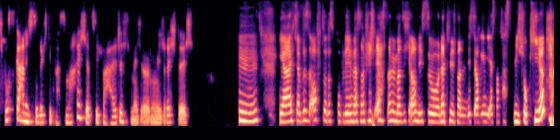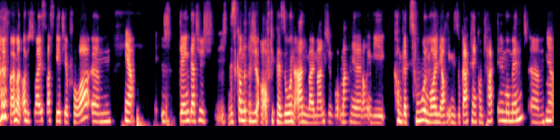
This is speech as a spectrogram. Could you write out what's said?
ich wusste gar nicht so richtig, was mache ich jetzt, wie verhalte ich mich irgendwie richtig. Mhm. Ja, ich glaube, das ist oft so das Problem, dass man vielleicht erstmal, wenn man sich auch nicht so, natürlich, man ist ja auch irgendwie erstmal fast wie schockiert, weil man auch nicht weiß, was geht hier vor. Ähm, ja. Ich denke natürlich, es kommt natürlich auch auf die Person an, weil manche machen ja dann auch irgendwie komplett zu und wollen ja auch irgendwie so gar keinen Kontakt in dem Moment. Ähm, ja.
